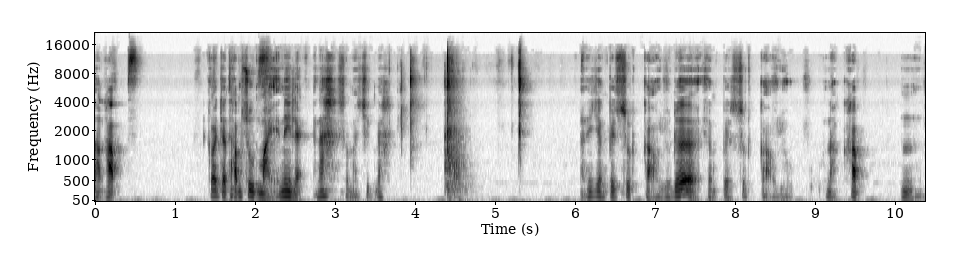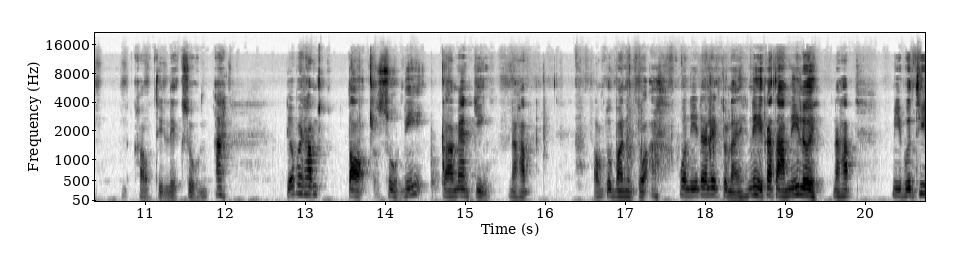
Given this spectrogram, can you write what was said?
นะครับ ก็จะทำสูตรใหม่นี่แหละนะสมาชิกนะ อันนี้ยังเป็นสูตรเก่าอยู่เด้อยังเป็นสูตรเก่าอยู่นะครับอืมเข้าที่เลขศูนย์อะเดี๋ยวไปทำต่อสูตรนี้กาแม่นจริงนะครับสองตัวมาหนึ่งตัวอะวันนี้ได้เลขตัวไหนนี่ก็ตามนี้เลยนะครับ มีพื้นที่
